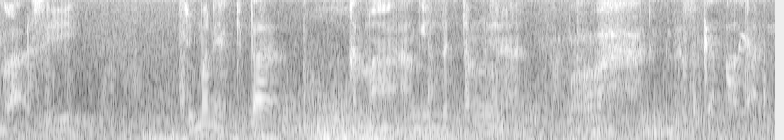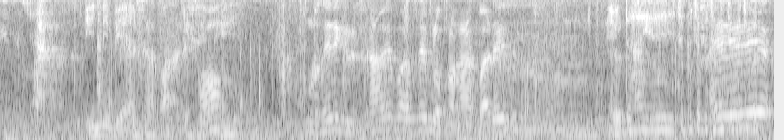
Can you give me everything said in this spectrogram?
Enggak sih. Cuman ya kita kena angin kencangnya. Wah, gede sekali ya. Ini biasa pak di Oh, sini. menurut saya ini gede sekali pak. Saya belum pernah badai itu. Pak. Ya udah, ayo, cepet cepet Ayo, cepet. cepet.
